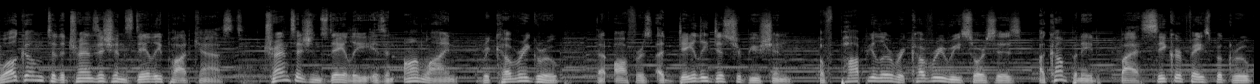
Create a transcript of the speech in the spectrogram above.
Welcome to the Transitions Daily podcast. Transitions Daily is an online recovery group that offers a daily distribution of popular recovery resources accompanied by a secret Facebook group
